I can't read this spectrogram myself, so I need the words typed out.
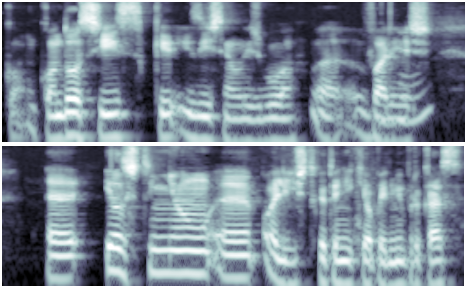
com, com doces que existem em Lisboa, uh, várias. Uhum. Uh, eles tinham. Uh, olha isto que eu tenho aqui ao pé de mim, por acaso.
